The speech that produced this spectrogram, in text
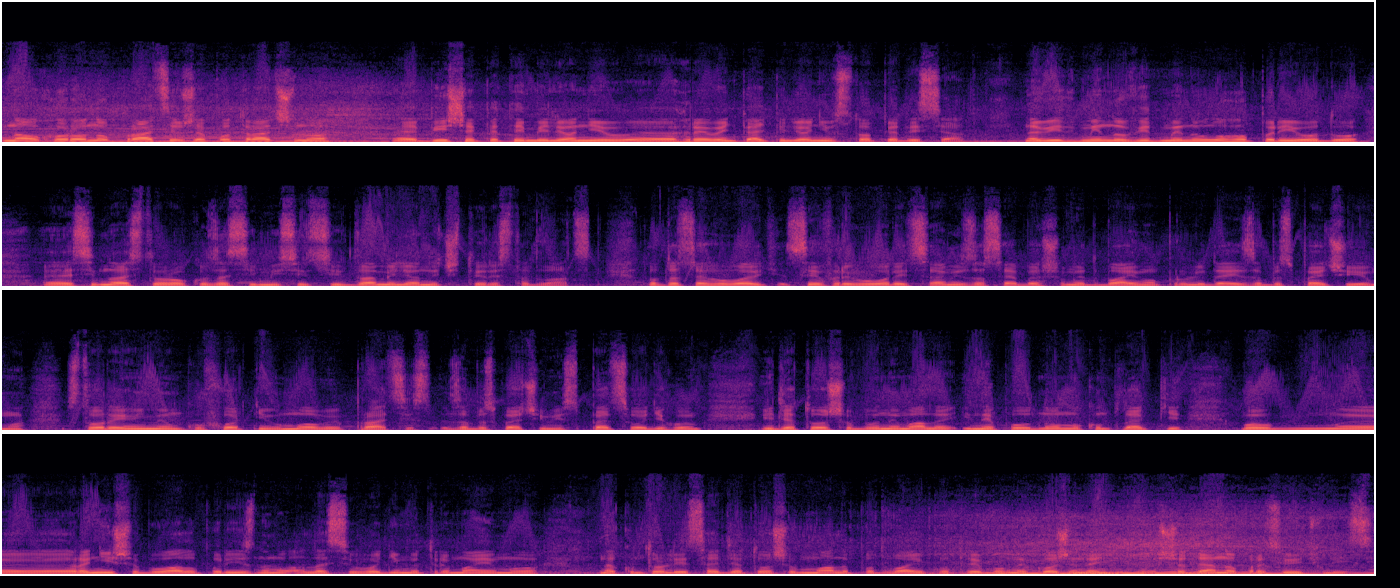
на охорону праці вже потрачено е, більше 5 мільйонів е, гривень, 5 мільйонів 150. На відміну від минулого періоду 2017 року за 7 місяців 2 мільйони 420. Тобто це говорить, цифри говорять самі за себе, що ми дбаємо про людей, забезпечуємо, створюємо їм комфортні умови праці, забезпечуємо їх спецодягом і для того, щоб вони мали і не по одному комплекті, бо е, раніше бувало по-різному, але сьогодні ми тримаємо на контролі це для того, щоб мали по два і по три, бо вони кожен день щоденно працюють в лісі.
